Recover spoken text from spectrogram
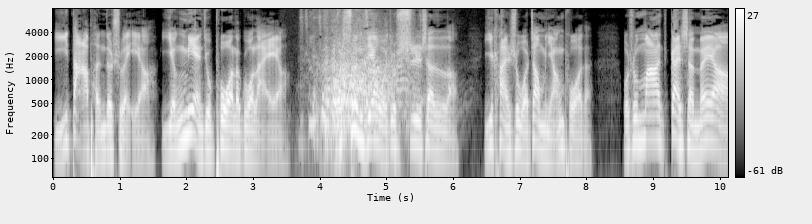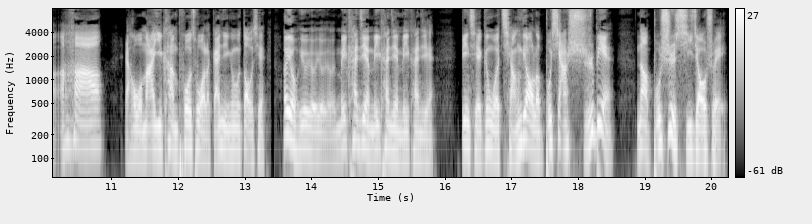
一大盆的水呀，迎面就泼了过来呀，我瞬间我就失身了，一看是我丈母娘泼的。我说妈干什么呀啊！然后我妈一看泼错了，赶紧跟我道歉。哎呦呦呦呦呦，没看见，没看见，没看见，并且跟我强调了不下十遍，那不是洗脚水。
